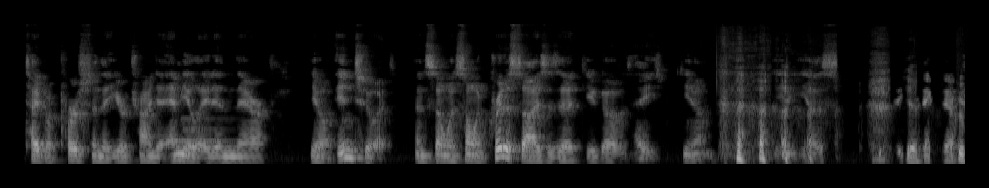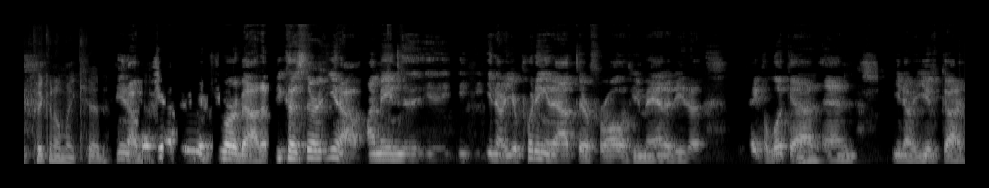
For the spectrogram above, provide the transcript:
type of person that you're trying to emulate in there, you know, into it. And so when someone criticizes it, you go, "Hey, you know, you, you know, yeah, quit picking on my kid." You know, but you have to be mature about it because they're, you know, I mean, you know, you're putting it out there for all of humanity to take a look at and you know you've got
